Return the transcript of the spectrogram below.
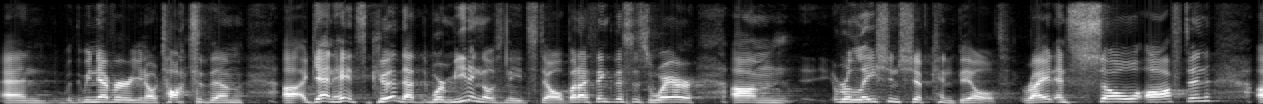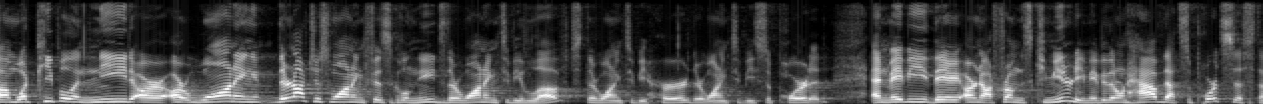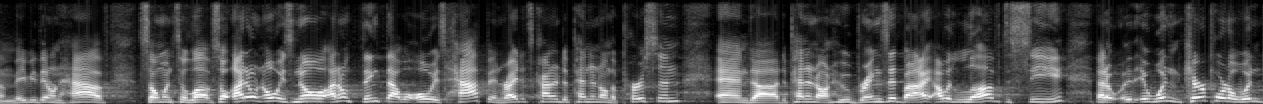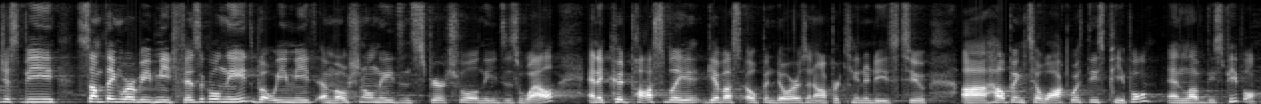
And we never, you know, talk to them uh, again, hey, it's good that we're meeting those needs still, but I think this is where um, relationship can build, right? And so often, um, what people in need are, are wanting, they're not just wanting physical needs, they're wanting to be loved, they're wanting to be heard, they're wanting to be supported. And maybe they are not from this community. Maybe they don't have that support system. Maybe they don't have someone to love. So I don't always know. I don't think that will always happen, right? It's kind of dependent on the person and uh, dependent on who brings it. But I, I would love to see that it, it wouldn't, Care Portal wouldn't just be something where we meet physical needs, but we meet emotional needs and spiritual needs as well. And it could possibly give us open doors and opportunities to uh, helping to walk with these people and love these people.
